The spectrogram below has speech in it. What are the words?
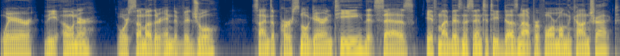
where the owner or some other individual signs a personal guarantee that says if my business entity does not perform on the contract,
